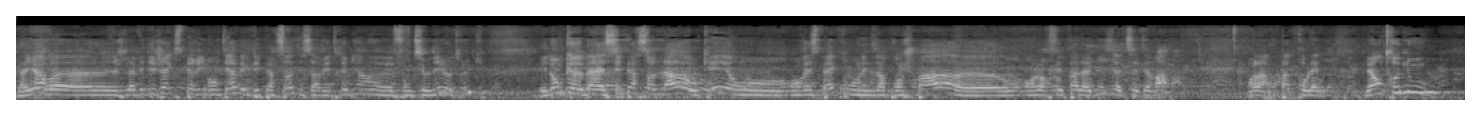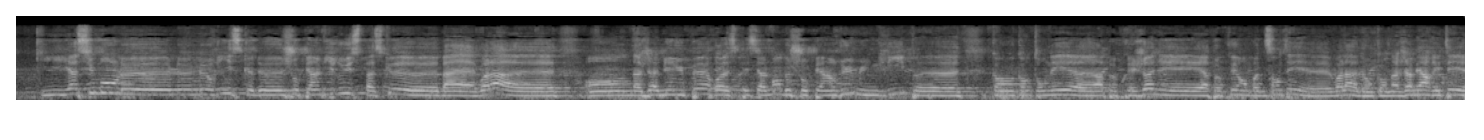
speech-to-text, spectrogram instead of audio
D'ailleurs, je l'avais déjà expérimenté avec des personnes et ça avait très bien fonctionné le truc. Et donc, bah, ces personnes-là, ok, on, respecte, on les approche pas, on, on leur fait pas la bise, etc. Voilà, pas de problème. Mais entre nous, qui assumons le, le- risque de choper un virus parce que, bah, voilà, euh, on n'a jamais eu peur euh, spécialement de choper un rhume, une grippe, quand, quand on est à peu près jeune et à peu près en bonne santé. Voilà, donc on n'a jamais arrêté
